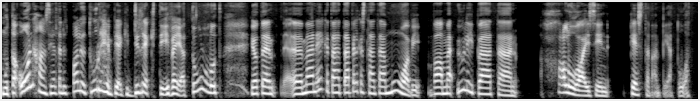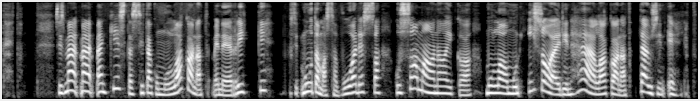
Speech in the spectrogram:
Mutta onhan sieltä nyt paljon turhempiakin direktiivejä tullut, joten mä en ehkä tämä pelkästään tämä muovi, vaan mä ylipäätään haluaisin kestävämpiä tuotteita. Siis mä, mä, mä en kestä sitä, kun mun lakanat menee rikki muutamassa vuodessa, kun samaan aikaan mulla on mun isoäidin häälakanat täysin ehjät.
